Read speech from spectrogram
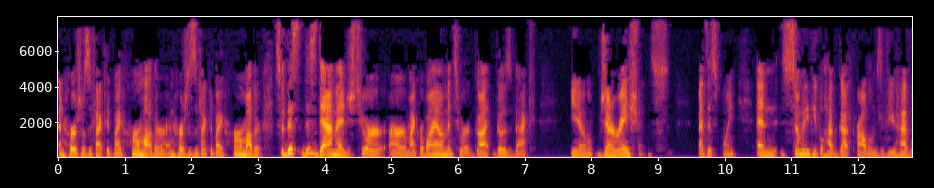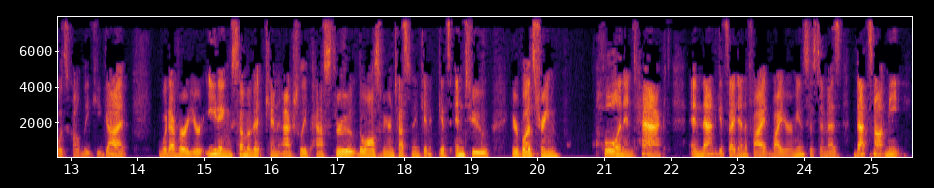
and hers was affected by her mother and hers was affected by her mother. So this, this damage to our, our microbiome and to our gut goes back, you know, generations at this point. And so many people have gut problems. If you have what's called leaky gut, whatever you're eating, some of it can actually pass through the walls of your intestine and get, gets into your bloodstream whole and intact. And that gets identified by your immune system as that's not me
